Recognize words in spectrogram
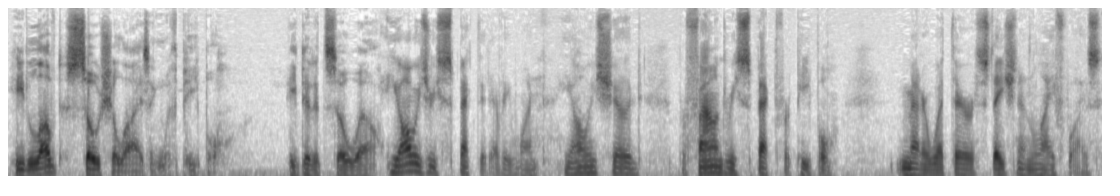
he loved socializing with people. He did it so well. He always respected everyone. He always showed profound respect for people, no matter what their station in life was.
